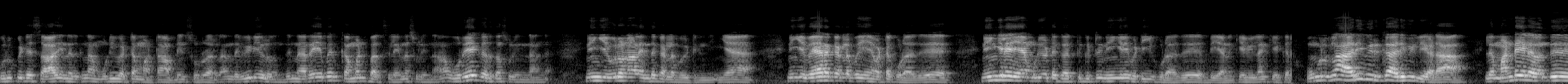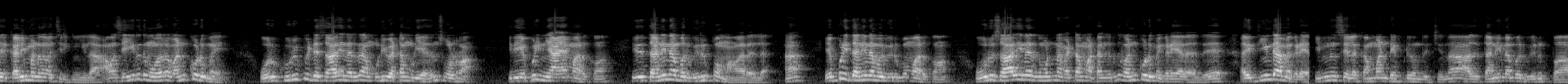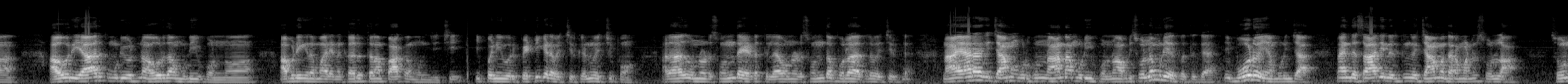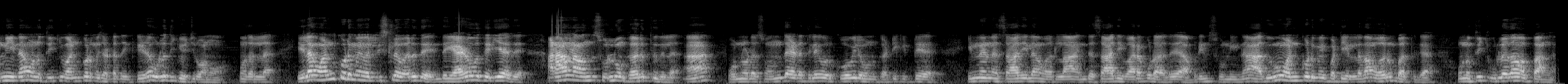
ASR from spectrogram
குறிப்பிட்ட சாதியினருக்கு நான் முடி வெட்ட மாட்டேன் அப்படின்னு சொல்கிறாரு அந்த வீடியோவில் வந்து நிறைய பேர் கமெண்ட் பாக்ஸில் என்ன சொல்லியிருந்தாங்க ஒரே கருத்தான் சொல்லியிருந்தாங்க. நீங்கள் இவ்வளோ நாள் எந்த கடலில் போயிட்டு இருந்தீங்க? நீங்கள் வேற கடலில் போய் ஏன் வெட்டக்கூடாது? நீங்களே ஏன் முடி வெட்ட கற்றுக்கிட்டு நீங்களே வெட்டிக்க கூடாது? அப்படியான கேள்விலாம் கேட்குறேன் உங்களுக்குலாம் அறிவு இருக்கா? அறிவு இல்லையாடா? இல்லை மண்டையில் வந்து களிமண் தான் வச்சுருக்கீங்களா? அவன் செய்கிறது முதல்ல வன்கொடுமை. ஒரு குறிப்பிட்ட சாதியினருக்கு நான் முடி வெட்ட முடியாதுன்னு சொல்கிறான் இது எப்படி நியாயமாக இருக்கும்? இது தனிநபர் விருப்பமா வரதுல ஆ? எப்படி தனிநபர் விருப்பமாக இருக்கும்? ஒரு சாதியினருக்கு மட்டும் நான் வெட்ட மாட்டேங்கிறது வன்கொடுமை கிடையாது அது. அது தீண்டாமை கிடையாது. இன்னும் சில கமெண்ட் எப்படி வந்துச்சுன்னா அது தனிநபர் விருப்பம் அவர் யாருக்கு முடிவெட்டணும் அவர் தான் முடிவு பண்ணணும் அப்படிங்கிற மாதிரியான கருத்தெல்லாம் பார்க்க முடிஞ்சிச்சு. இப்போ நீ ஒரு பெட்டி கடை வச்சிருக்கன்னு வச்சுப்போம். அதாவது உன்னோட சொந்த இடத்துல உன்னோட சொந்த பொருளாதாரத்தில் வச்சிருக்க. நான் யாராருக்கு ஜாமம் கொடுக்கணும் நான் தான் முடிவு பண்ணணும். அப்படி சொல்ல முடியாது பார்த்துக்க. நீ போர்டு வையா முடிஞ்சா? நான் இந்த சாதியினருக்கு இங்கே ஜாமம் தர மாட்டேன்னு சொல்லலாம். சொன்னீங்கன்னா உன்னை தூக்கி வன்கொடுமை சட்டத்துக்கு கீழே உள்ள தூக்கி வச்சிருவானுவோம் முதல்ல. இதெல்லாம் வன்கொடுமை லிஸ்ட்டில் வருது. இந்த இழவு தெரியாது. ஆனாலும் நான் வந்து சொல்லுவோம் கருத்து இதில் ஆ? உன்னோட சொந்த இடத்துல ஒரு கோவிலை ஒன்று கட்டிக்கிட்டு இன்னென்ன சாதிலாம் வரலாம் இந்த சாதி வரக்கூடாது அப்படின்னு சொன்னீங்கன்னா அதுவும் வன்கொடுமை பட்டியலில் தான் வரும் பார்த்துக்க உன்னை தூக்கி உள்ளே தான் வைப்பாங்க.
